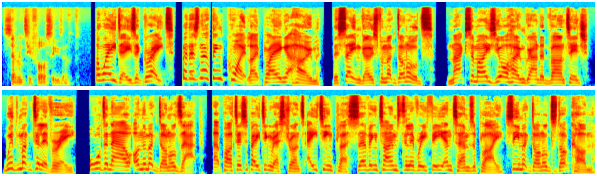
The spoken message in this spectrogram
74 season. Away days are great, but there's nothing quite like playing at home. The same goes for McDonald's. Maximize your home ground advantage with McDelivery. Order now on the McDonald's app. At participating restaurants, 18 plus serving times, delivery fee, and terms apply. See McDonald's.com.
